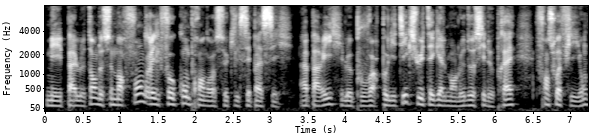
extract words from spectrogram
Mais pas le temps de se morfondre, il faut comprendre ce qu'il s'est passé. À Paris, le pouvoir politique suit également le dossier de près. François Fillon,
